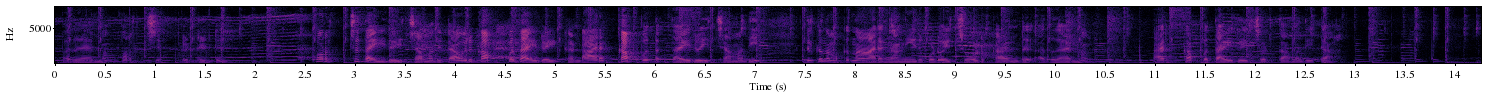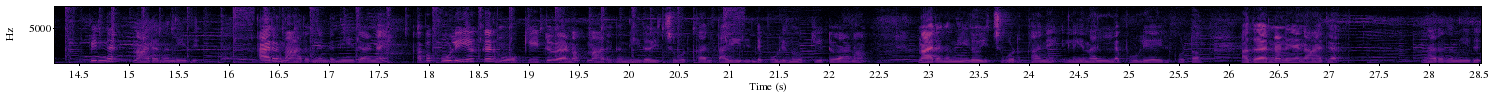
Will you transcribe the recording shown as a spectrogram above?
അപ്പോൾ അത് കാരണം കുറച്ച് ഇട്ടിട്ട് കുറച്ച് തൈര് ഒഴിച്ചാൽ മതി ആ ഒരു കപ്പ് തൈര് ഒഴിക്കണ്ട. അര കപ്പ് തൈര് ഒഴിച്ചാൽ മതി. ഇതിലേക്ക് നമുക്ക് നാരങ്ങ നീര് കൂടെ ഒഴിച്ച് കൊടുക്കാണ്ട് അത് കാരണം അര കപ്പ് തൈര് ഒഴിച്ച് കൊടുത്താൽ മതി കേട്ടോ പിന്നെ നാരങ്ങ നീര്. അര നാരങ്ങന്റെ നീരാണ്. അപ്പോൾ പുളിയൊക്കെ നോക്കിയിട്ട് വേണം നാരങ്ങ നീര് ഒഴിച്ചു കൊടുക്കാൻ. തൈരിന്റെ പുളി നോക്കിയിട്ട് വേണം നാരങ്ങ നീര് ഒഴിച്ചു കൊടുക്കാൻ. ഇല്ലെങ്കിൽ നല്ല പുളിയായിരിക്കും കേട്ടോ. അത് കാരണമാണ് ഞാൻ അര നാരങ്ങ നീര്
